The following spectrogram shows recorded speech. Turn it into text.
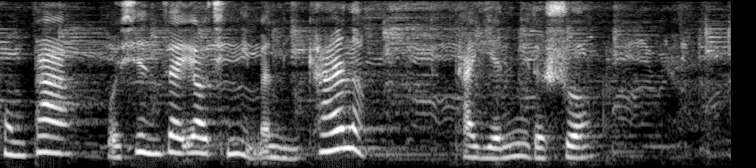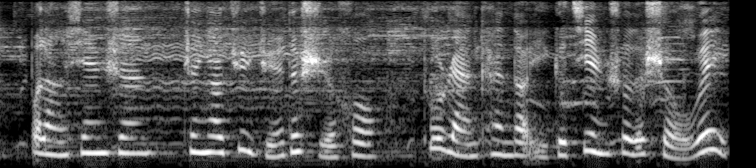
恐怕我现在要请你们离开了。”他严厉地说。布朗先生正要拒绝的时候，突然看到一个健硕的守卫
